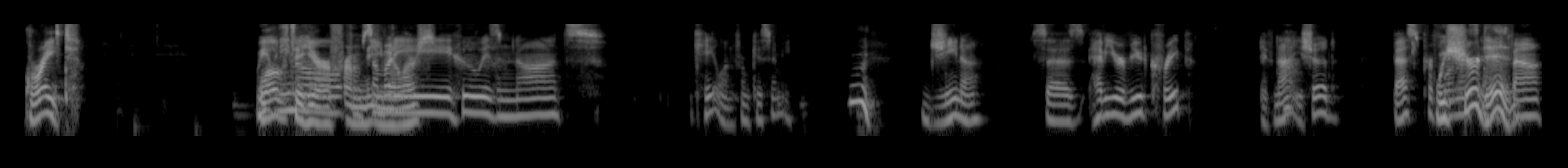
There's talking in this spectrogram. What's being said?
great. We Love to hear email from, the somebody emailers. who is not Caitlin from Kissimmee. Hmm. Gina says, "Have you reviewed Creep? If not, you should. Best performance. We sure in a did. Found,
